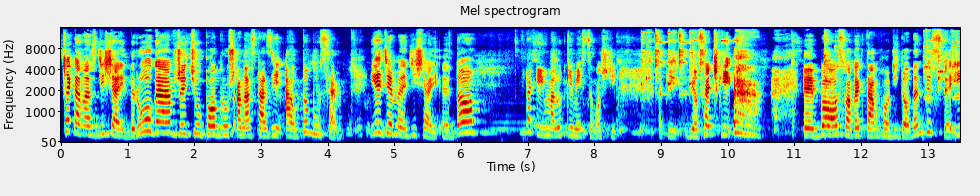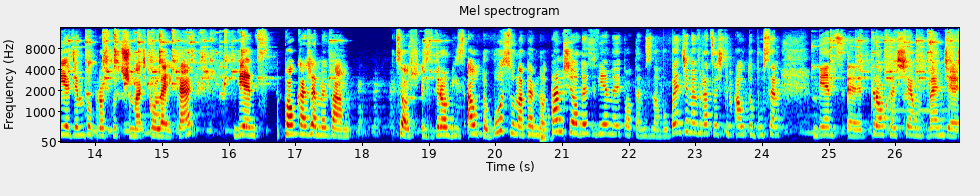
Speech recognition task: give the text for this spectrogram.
Czeka nas dzisiaj druga w życiu podróż Anastazji autobusem. Jedziemy dzisiaj y, do takiej malutkiej miejscowości, takiej wioseczki, y, bo Sławek tam chodzi do dentysty i jedziemy po prostu trzymać kolejkę, więc pokażemy Wam coś z drogi z autobusu. Na pewno tam się odezwiemy, potem znowu będziemy wracać tym autobusem, więc y, trochę się będzie y,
